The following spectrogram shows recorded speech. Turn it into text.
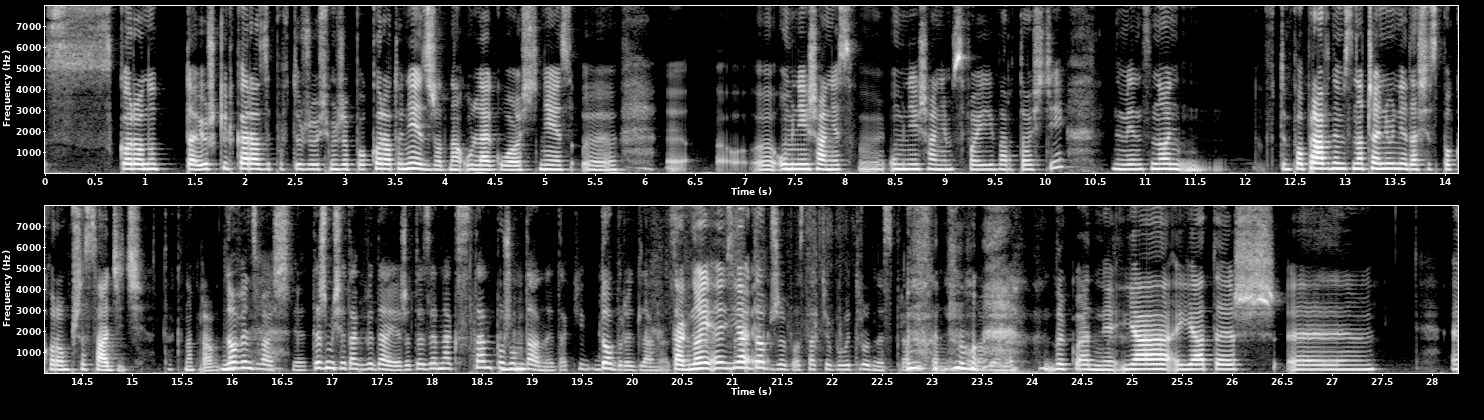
skoro no tutaj już kilka razy powtórzyłyśmy, że pokora to nie jest żadna uległość, nie jest y, y, umniejszanie, umniejszaniem swojej wartości, więc no w tym poprawnym znaczeniu nie da się z pokorą przesadzić tak naprawdę. No więc właśnie, też mi się tak wydaje, że to jest jednak stan mhm. pożądany, taki dobry dla nas. Tak, no ja, ja... dobrze, bo ostatnio były trudne sprawy same no, omawiane. Dokładnie. Ja, ja też... Yy,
